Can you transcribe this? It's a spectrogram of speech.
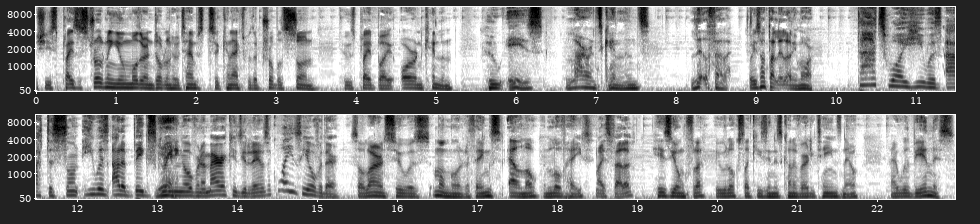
She plays a struggling young mother in Dublin who attempts to connect with her troubled son, who's played by Oren Kinlan, who is Laurence Kinlan's little fella. Well, he's not that little anymore. That's why he was at the Sun. He was at a big screening over in America the other day. I was like, why is he over there? So Laurence, who was among other things Elmo in Love Hate, Nice fella. his young fella, who looks like he's in his kind of early teens now, uh, will be in this.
